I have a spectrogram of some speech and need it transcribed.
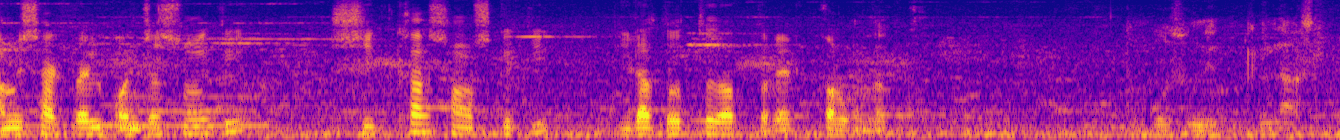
আমি সাকরাইল পঞ্চায়েত সমিতি, শিক্ষা, সংস্কৃতি, ক্রীড়া তথ্য দপ্তরের কর্মদক্ষ। লাস্ট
